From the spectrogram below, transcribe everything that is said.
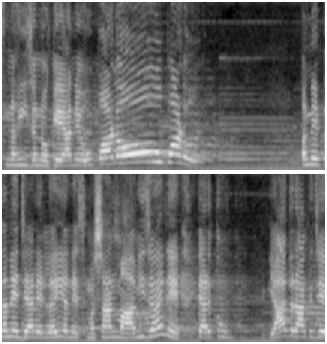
સ્નેહીજનો કે, આને ઉપાડો ઉપાડો. અને તને જ્યારે લઈ અને સ્મશાનમાં આવી જાય ને, ત્યારે તું યાદ રાખજે,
